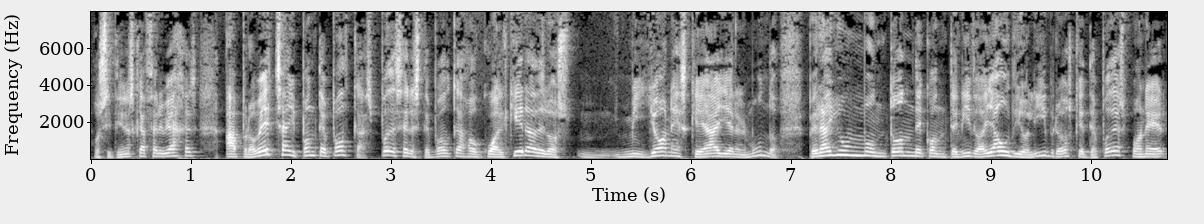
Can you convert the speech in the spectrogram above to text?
o si tienes que hacer viajes, aprovecha y ponte podcast. Puede ser este podcast o cualquiera de los mm, millones que hay en el mundo, pero hay un montón de contenido, hay audiolibros que te puedes poner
